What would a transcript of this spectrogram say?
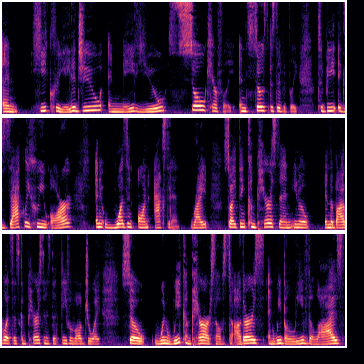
And He created you and made you so carefully and so specifically to be exactly who you are. And it wasn't on accident, right? So I think comparison, you know, in the Bible, it says comparison is the thief of all joy. So when we compare ourselves to others and we believe the lies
